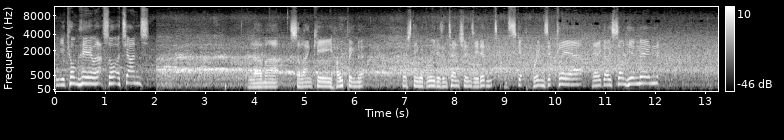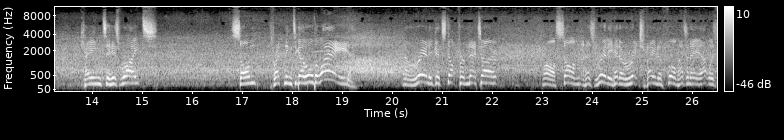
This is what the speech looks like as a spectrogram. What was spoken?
when you come here with that sort of chance. Lerma, Solanke hoping that Christie would read his intentions. He didn't. And Skipp brings it clear. Here goes Son Heung-min. Kane to his right. Son threatening to go all the way. A really good stop from Neto. Oh, Son has really hit a rich vein of form, hasn't he? That was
